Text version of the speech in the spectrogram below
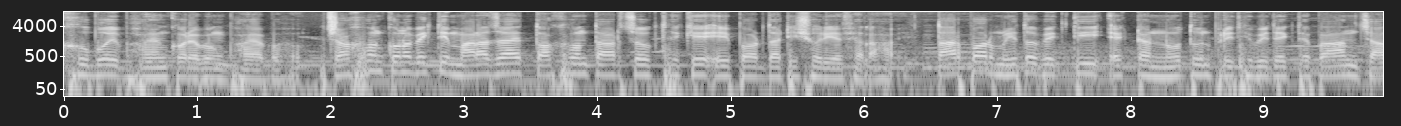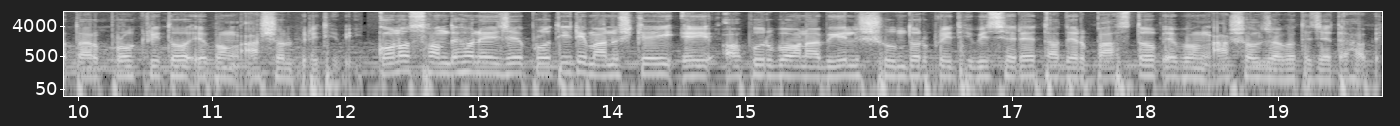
খুবই ভয়ঙ্কর এবং ভয়াবহ। যখন কোনো ব্যক্তি মারা যায়, তখন তার চোখ থেকে এই পর্দাটি সরিয়ে ফেলা হয়। তারপর মৃত ব্যক্তি একটা নতুন পৃথিবী দেখতে পান, যা তার প্রকৃত এবং আসল পৃথিবী। কোনো সন্দেহ নেই যে প্রতিটি মানুষকেই এই অপূর্ব অনাবিল সুন্দর পৃথিবী ছেড়ে তাদের বাস্তব এবং আসল জগতে যেতে হবে।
